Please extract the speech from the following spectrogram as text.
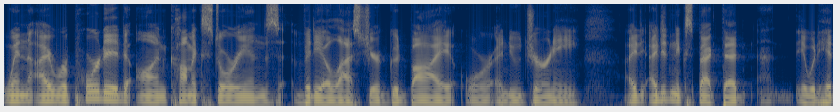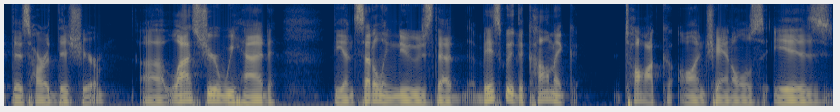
when I reported on Comicstorian's video last year, Goodbye or A New Journey, I, I didn't expect that it would hit this hard this year. Uh, last year, we had the unsettling news that basically the comic talk on channels is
